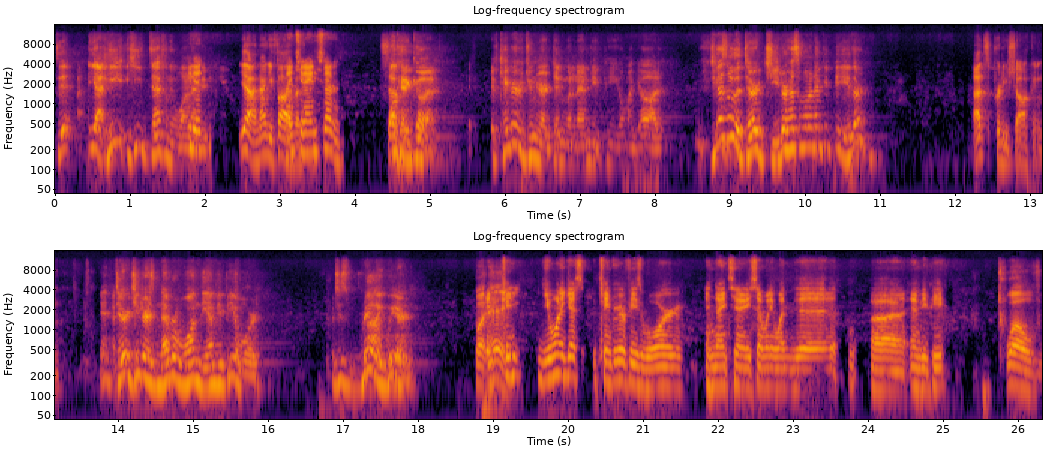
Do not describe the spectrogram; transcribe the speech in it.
Did, yeah, he he definitely won an did. MVP. Yeah, 95. 1997. Okay, good. If Ken Griffey Jr. didn't win an MVP, oh my god. Do you guys know that Derek Jeter hasn't won an MVP either? That's pretty shocking. Yeah, Derek Jeter has never won the MVP award, which is really Wow. weird. But hey, Can you want to guess Ken Griffey's WAR in 1997 when he won the uh, MVP? 12.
